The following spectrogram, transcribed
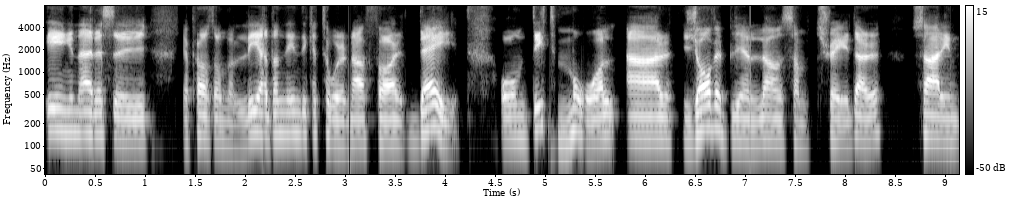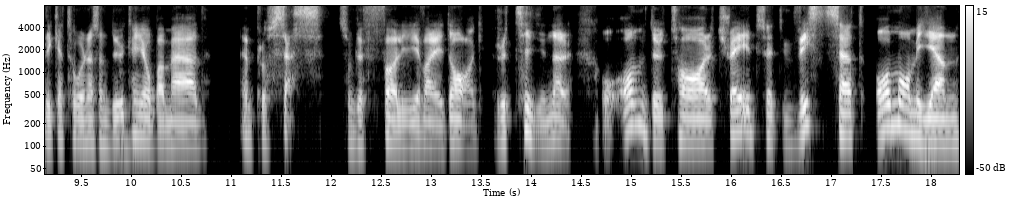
ingen RSI. Jag pratar om de ledande indikatorerna för dig. Och om ditt mål är jag vill bli en lönsam trader så är indikatorerna som du kan jobba med en process som du följer varje dag, rutiner. Och om du tar trades på ett visst sätt om och om igen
